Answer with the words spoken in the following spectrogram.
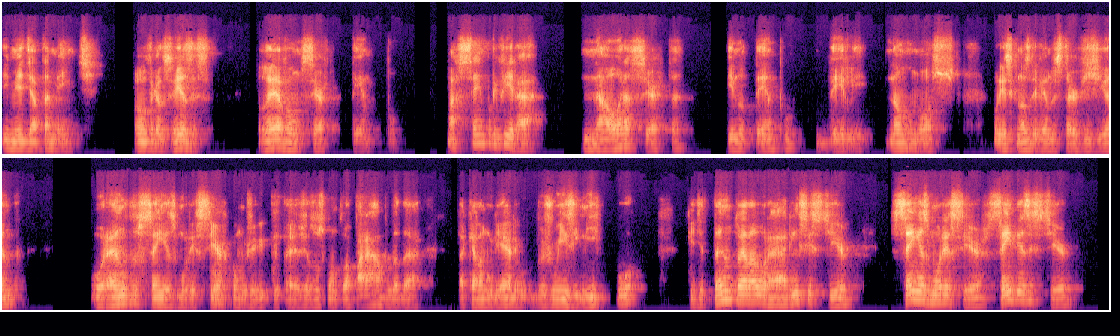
imediatamente. Outras vezes, leva um certo tempo. Mas sempre virá na hora certa e no tempo dele, não no nosso. Por isso que nós devemos estar vigiando, orando sem esmorecer, como eh, Jesus contou a parábola da, daquela mulher, do juiz iníquo, que de tanto ela orar, insistir, sem esmorecer, sem desistir,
